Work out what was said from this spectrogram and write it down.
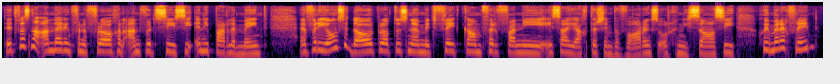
Dit was na aanleiding van 'n vraag en antwoord sessie in die parlement. En vir die jongste daaroor praat ons nou met Fred Kamfer van die SA Jagters en Bewaringsorganisasie. Goeiemôre Fred.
